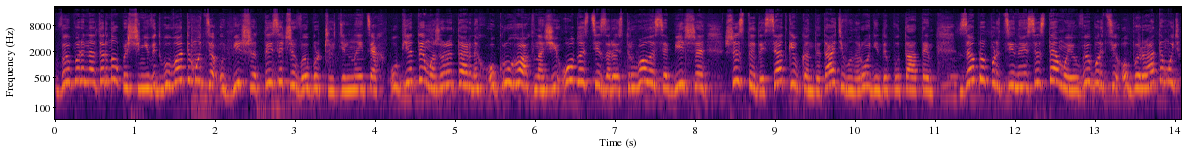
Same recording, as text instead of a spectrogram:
Вибори на Тернопільщині відбуватимуться у більше тисячі виборчих дільницях. У п'яти мажоритарних округах в нашій області зареєструвалося більше шести десятків кандидатів у народні депутати. За пропорційною системою виборці обиратимуть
